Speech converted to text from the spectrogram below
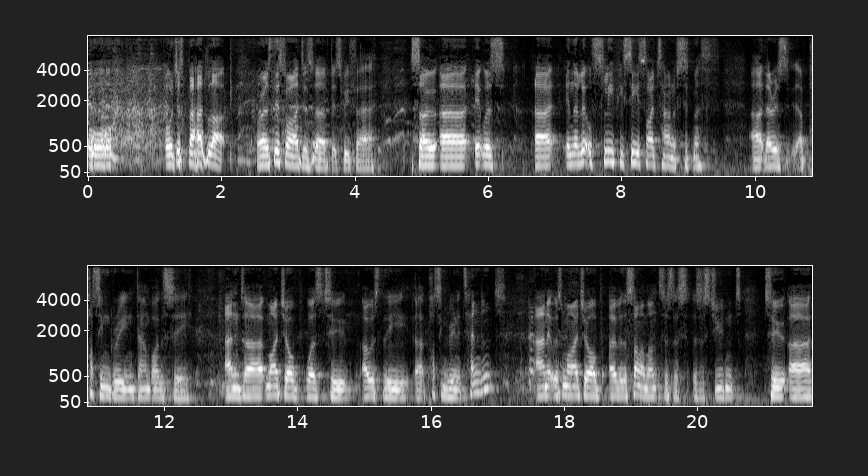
or, or just bad luck. Whereas this one I deserved it, to be fair. So uh, it was uh, in the little sleepy seaside town of Sidmouth. Uh, there is a putting green down by the sea. And uh, my job was to, I was the uh, putting green attendant, and it was my job over the summer months as a, as a student to, uh,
